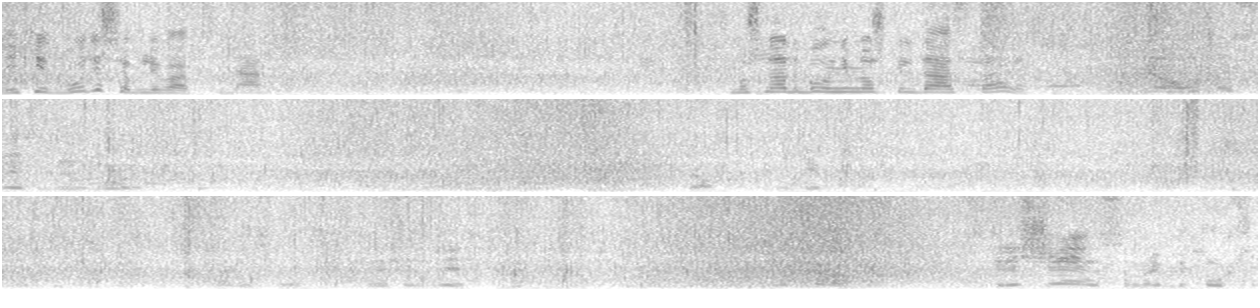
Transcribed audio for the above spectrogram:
Никит, будешь обливаться? Да. Может, надо было немножко льда оставить? Не, а он сейчас здесь, здесь будет. Тём, Никит. Сходи сюда. Я сейчас здесь. Ну что, с крещенцем, ребятухи.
